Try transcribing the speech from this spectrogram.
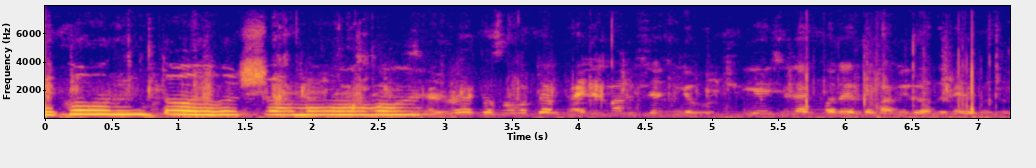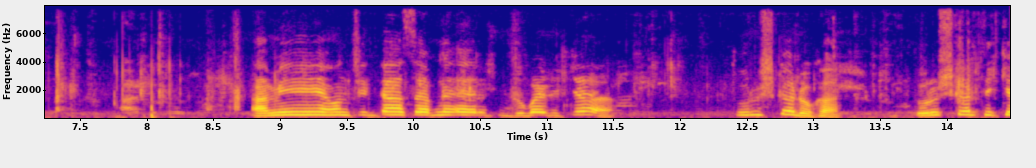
এখন তো সময়? আমি এখন চিন্তা আছে আপনার দুবাই দিকা তুরস্কা ঢোকার তুরস্কার থেকে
